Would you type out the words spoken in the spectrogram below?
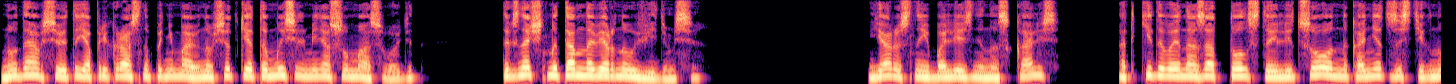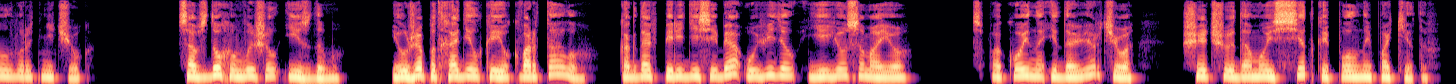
Ну да, все это я прекрасно понимаю, но все-таки эта мысль меня с ума сводит. Так значит, мы там, наверное, увидимся. Яростно и болезненно скались, откидывая назад толстое лицо, он, наконец, застегнул воротничок. Со вздохом вышел из дому и уже подходил к ее кварталу, когда впереди себя увидел ее самое, спокойно и доверчиво, шедшую домой с сеткой, полной пакетов.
